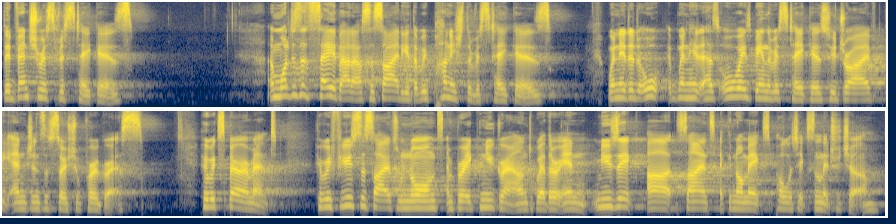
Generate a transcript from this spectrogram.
the adventurous risk takers. And what does it say about our society that we punish the risk takers? when it, all, when it has always been the risk takers who drive the engines of social progress, who experiment, who refuse societal norms and break new ground, whether in music, art, science, economics, politics, and literature.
